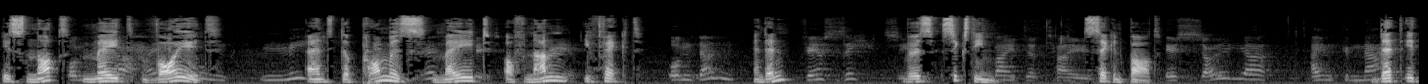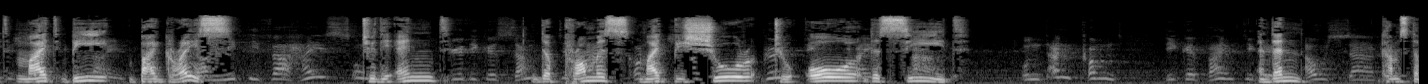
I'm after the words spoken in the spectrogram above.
is not made void and the promise made of none effect. And then, verse 16, zweiter Teil. second part. Es soll ja ein That it might be by grace damit die Verheißung to the end für die gesamte the promise might be sure to all the seed. And then Comes the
